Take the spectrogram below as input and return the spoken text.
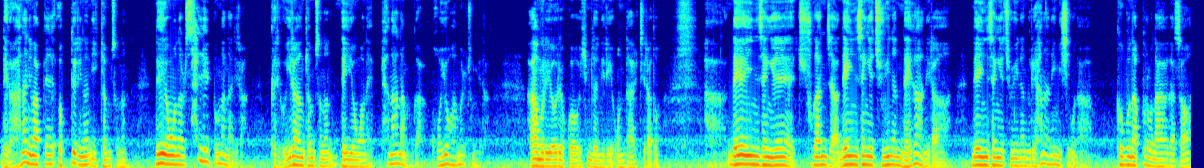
내가 하나님 앞에 엎드리는 이 겸손은 내 영혼을 살릴 뿐만 아니라 그리고 이러한 겸손은 내 영혼의 편안함과 고요함을 줍니다. 아무리 어렵고 힘든 일이 온다 할지라도 아, 내 인생의 주관자, 내 인생의 주인은 내가 아니라 내 인생의 주인은 우리 하나님이시구나. 그분 앞으로 나아가서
